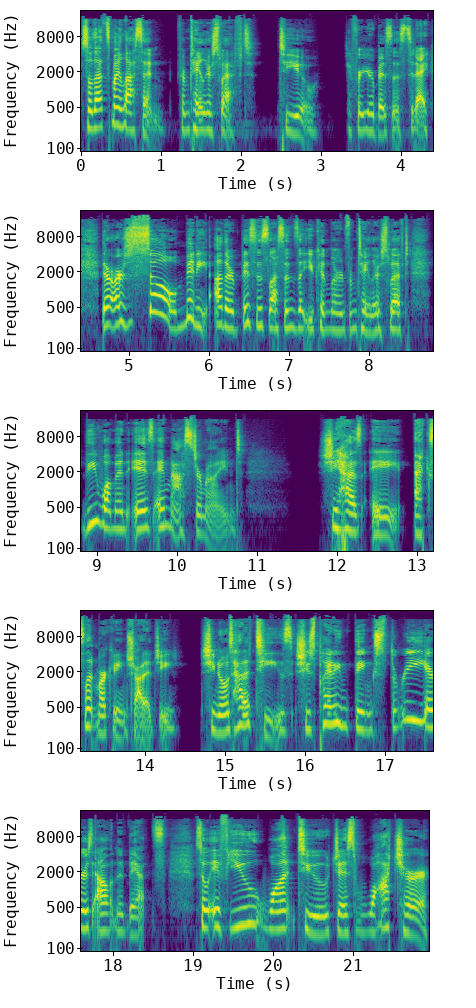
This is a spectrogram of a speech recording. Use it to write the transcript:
So that's my lesson from Taylor Swift to you for your business today. There are so many other business lessons that you can learn from Taylor Swift. The woman is a mastermind. She has a excellent marketing strategy. She knows how to tease. She's planning things 3 years out in advance. So if you want to just watch her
